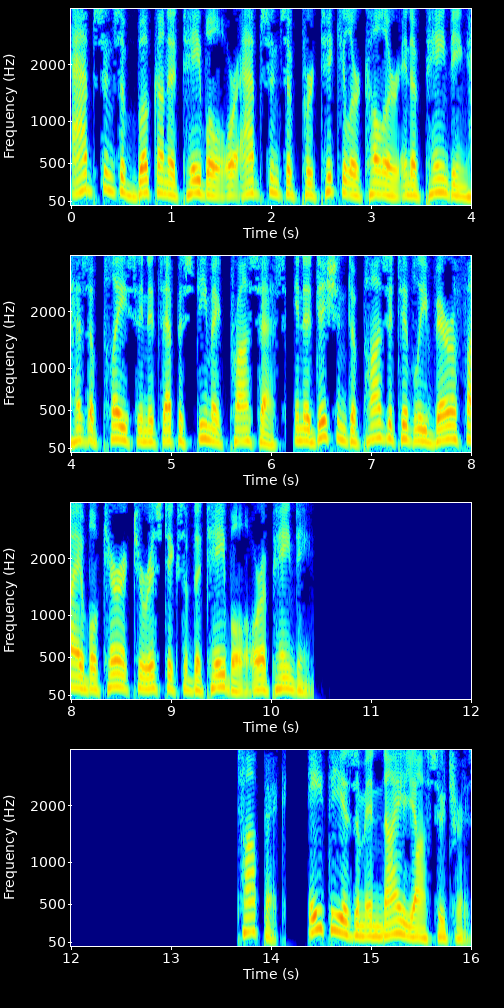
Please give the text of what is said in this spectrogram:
Absence of book on a table or absence of particular color in a painting has a place in its epistemic process, in addition to positively verifiable characteristics of the table or a painting. Atheism in Nyayasutras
